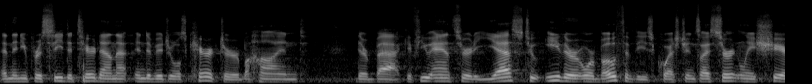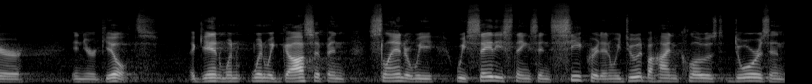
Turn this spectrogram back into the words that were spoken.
And then you proceed to tear down that individual's character behind their back. If you answered yes to either or both of these questions, I certainly share in your guilt. Again, when, when we gossip and slander, we, we say these things in secret and we do it behind closed doors and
